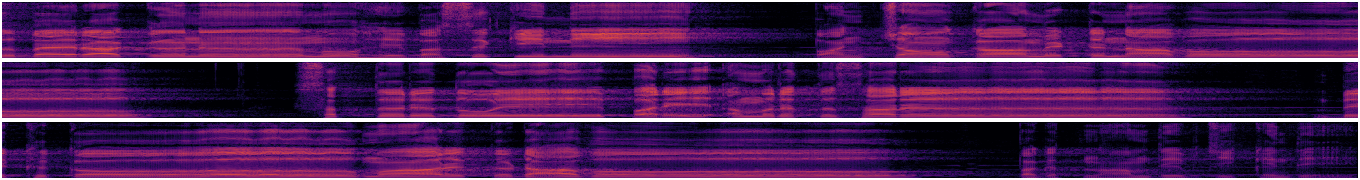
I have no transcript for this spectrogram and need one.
ਬੈਰਾਗਨ ਮੋਹਿ ਬਸ ਕੀਨੀ, ਪੰਚੋਂ ਕਾ ਮਿਟ ਨਾਵੋ। ਸੱਤਰ ਦੋਏ ਭਰੇ ਅੰਮ੍ਰਿਤ ਸਰ, ਬਿਖ ਕੋ ਮਾਰ ਕਢਾਵੋ। ਭਗਤ ਨਾਮਦੇਵ ਜੀ ਕਹਿੰਦੇ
